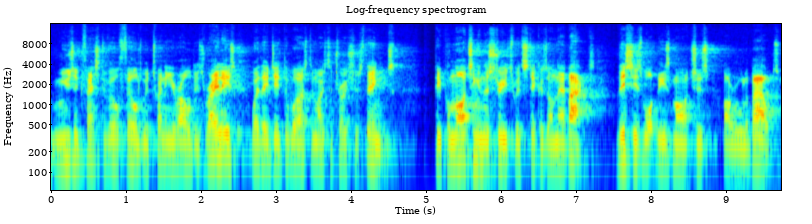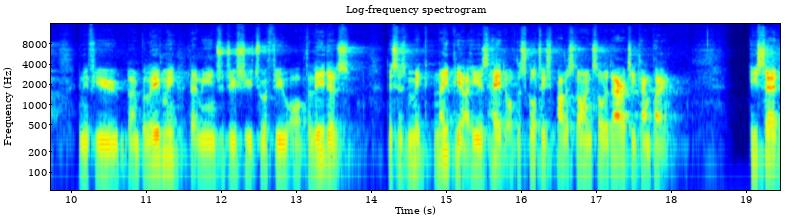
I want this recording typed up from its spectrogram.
music festival filled with 20 year old Israelis where they did the worst and most atrocious things. People marching in the streets with stickers on their backs. This is what these marches are all about. And if you don't believe me, let me introduce you to a few of the leaders. This is Mick Napier. He is head of the Scottish Palestine Solidarity Campaign. He said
